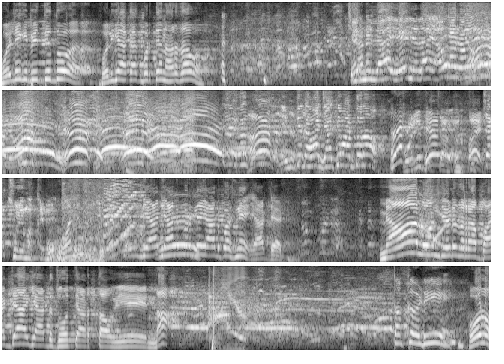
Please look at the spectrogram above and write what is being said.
ಹೊಲಿಗೆ ಬಿದ್ದಿದ್ದು ಹೊಲಿಗೆ ಹಾಕಕ್ ಬರ್ತೇನೆ ಹರಿದಾವ. ಏನಿಲ್ಲ ಏನಿಲ್ಲ ಯಾವ ನಿಮ್ಗಿಂತ ಜಾಸ್ತಿ ಮಾಡ್ತೇವ ನಾವು ಒಂದ್ ಒಂದ್ ಎರಡ್ ಎರಡ್ ಎರಡ್ ಪ್ರಶ್ನೆ ಎರಡ್ ಎರಡ್ ಮ್ಯಾಲ ಒಂದ್ ಹಿಡಿದ್ರ ಬಾಡ್ಯಾಗ ಎರಡು ಜೋತಿ ಆಡ್ತಾವ ಏನ? ತಕ್ಕಡಿ. ಬೋಲೋ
